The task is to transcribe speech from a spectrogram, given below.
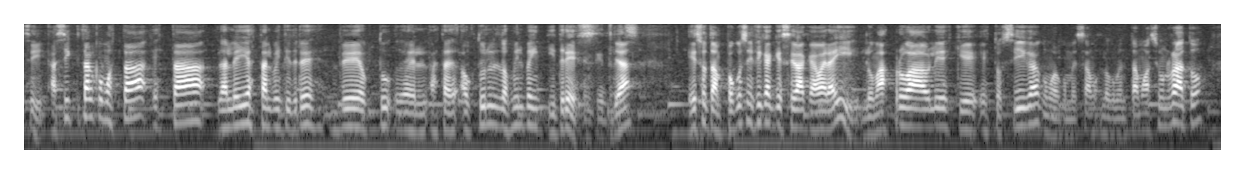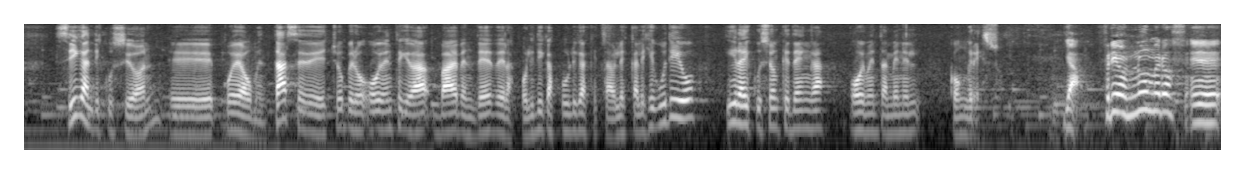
Sí, así que tal como está, está la ley hasta el 23 de octubre, hasta octubre del 2023, 23. ¿ya? Eso tampoco significa que se va a acabar ahí. Lo más probable es que esto siga, como lo, comentamos hace un rato, siga en discusión, eh, puede aumentarse de hecho, pero obviamente que va, a depender de las políticas públicas que establezca el Ejecutivo y la discusión que tenga obviamente también el Congreso. Ya, fríos números. eh,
